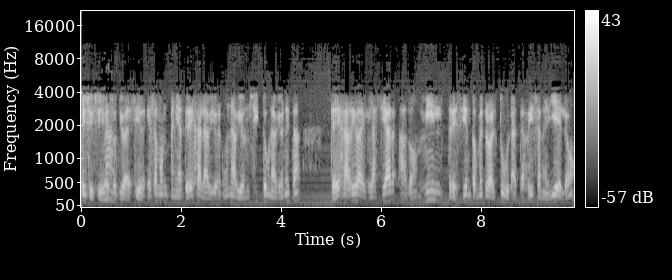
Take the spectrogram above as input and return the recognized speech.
Sí, sí, sí, Claro. eso te iba a decir. Esa montaña te deja el avión, un avioncito, una avioneta, te deja arriba del glaciar a 2.300 metros de altura, aterriza en el hielo.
